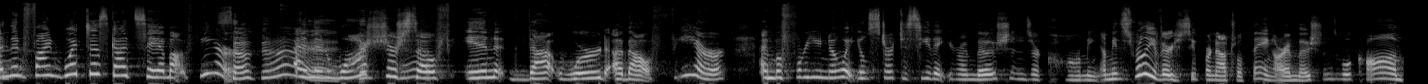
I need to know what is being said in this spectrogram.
and then find what does God say about fear. So good. and then wash tip. yourself in that word about fear. And before you know it, you'll start to see that your emotions are calming. I mean, it's really a very supernatural thing. Our emotions will calm.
